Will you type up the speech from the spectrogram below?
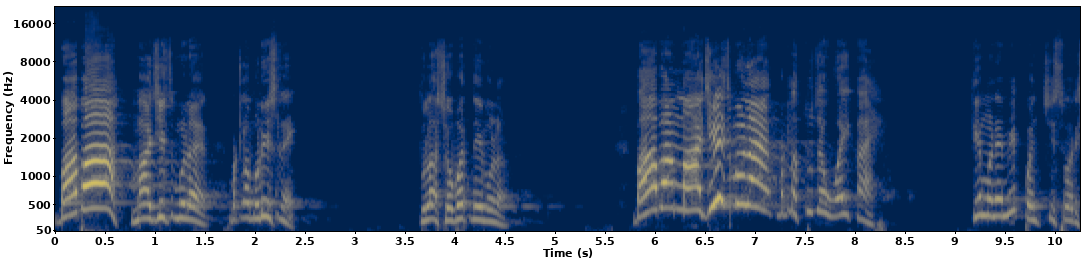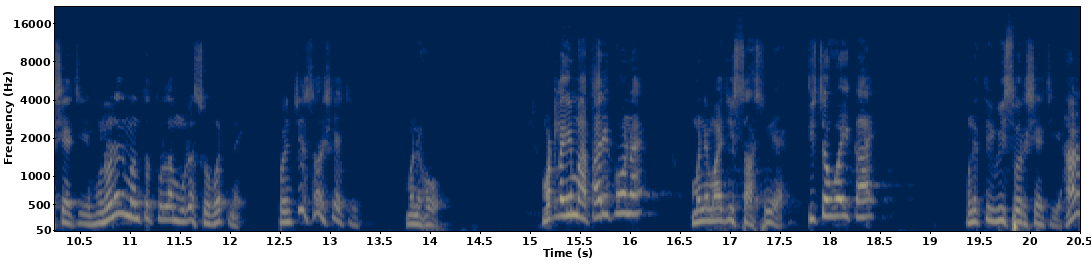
बाबा माझीच मुलं आहेत. म्हटलं मुडीच नाही. तुला सोबत नाही मुलं. बाबा माझीच मुलं आहेत. म्हटलं तुझं वय काय ते म्हणे मी पंचवीस वर्षाची म्हणूनच म्हणतो तुला मुलं सोबत नाही. पंचवीस वर्षाची म्हणे हो. म्हटलं ही म्हातारी कोण आहे? म्हणे माझी सासू आहे. तिचं वय काय? म्हणे ती वीस वर्षाची. हा?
